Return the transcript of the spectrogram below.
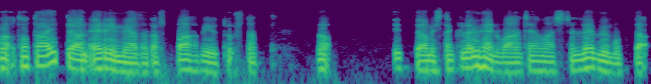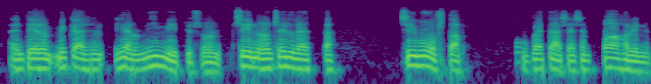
No, tota, itse on eri mieltä tuosta pahviutusta. No, itse omistan kyllä yhden vaan sellaisen levy, mutta en tiedä mikä sen hieno nimitys on. Siinä on sille, että sivusta, kun vetää sen pahvin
